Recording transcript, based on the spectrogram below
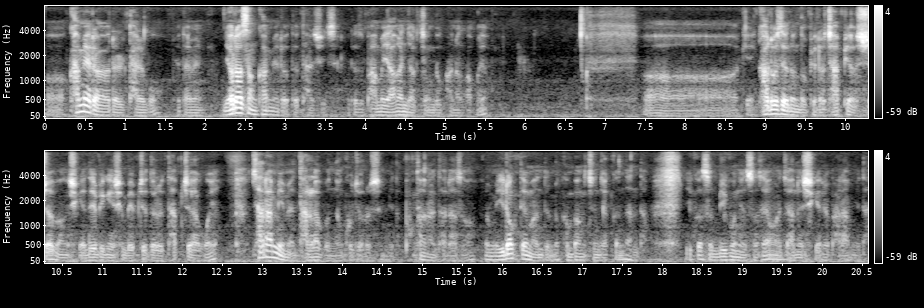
어, 카메라를 달고 그다음에 열화상 카메라도 달 수 있어요. 그래서 밤에 야간 작전도 가능하고요. 어, 이렇게 가로 세로 높이로 좌표 수저 방식의 내비게이션 맵제들을 탑재하고요. 사람이면 달라붙는 구조를 씁니다. 폭탄을 달아서 그러면 1억대 만들면 금방 전쟁 끝난다. 이것을 미군에서 사용하지 않으시기를 바랍니다.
